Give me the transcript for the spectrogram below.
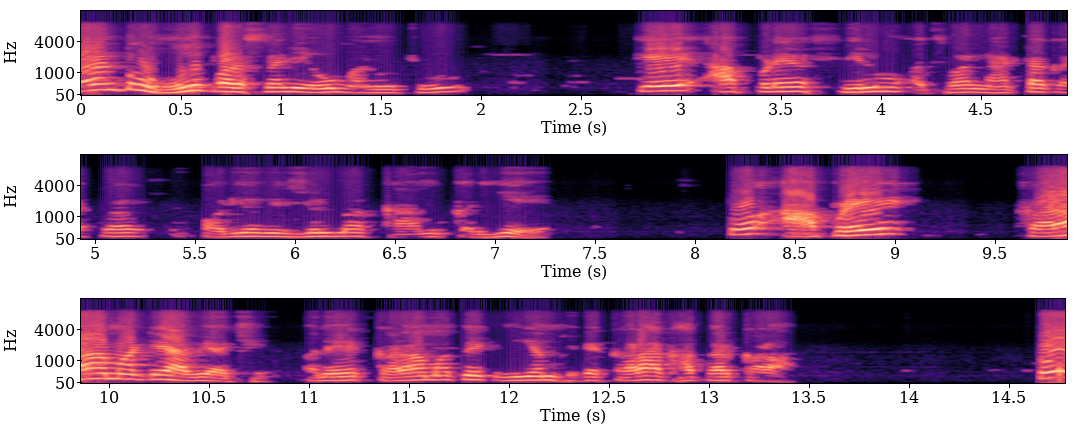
પરંતુ હું પર્સનલી એવું માનું છું કે આપણે ફિલ્મ અથવા નાટક અથવા ઓડિયો વિઝ્યુઅલમાં કામ કરીએ તો આપણે કળા માટે આવ્યા છે અને કળામાં તો એક નિયમ છે કે કળા ખાતર કળા. તો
